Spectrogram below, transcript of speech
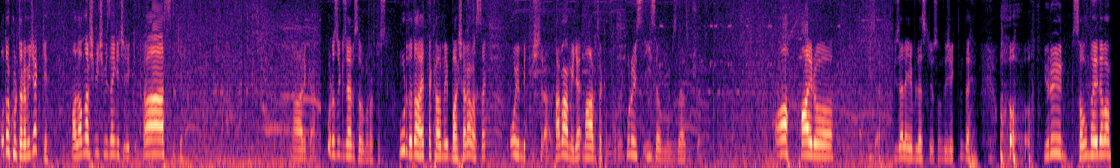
O da kurtaramayacak ki. Adamlar şimdi içimizden geçecek. Aa sticky. Harika. Burası güzel bir savunma noktası. Burada da hayatta kalmayı başaramazsak oyun bitmiştir abi. Tamamıyla mavi takımındır oyun. Burayı iyi savunmamız lazım şu an. Ah Pyro. Güzel, güzel airblast diyorsun diyecektim de. Yürüyün. Savunmaya devam.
